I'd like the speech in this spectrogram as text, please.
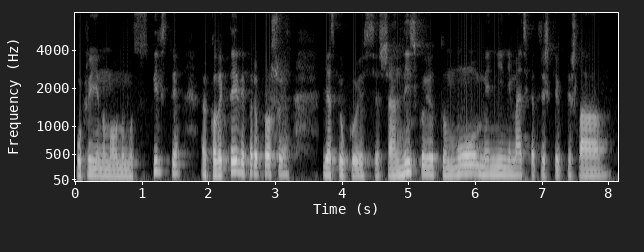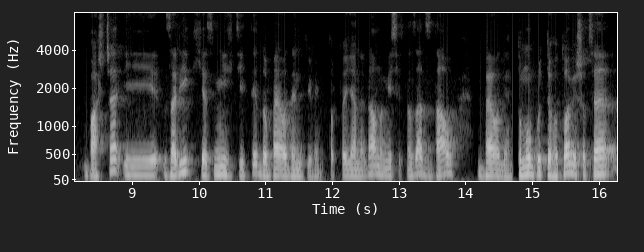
в україномовному суспільстві, е, колективі, перепрошую, я спілкуюся ще англійською, тому мені німецька трішки пішла важче, і за рік я зміг дійти до B1 рівень. Тобто я недавно, місяць назад, здав B1. Тому будьте готові, що це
